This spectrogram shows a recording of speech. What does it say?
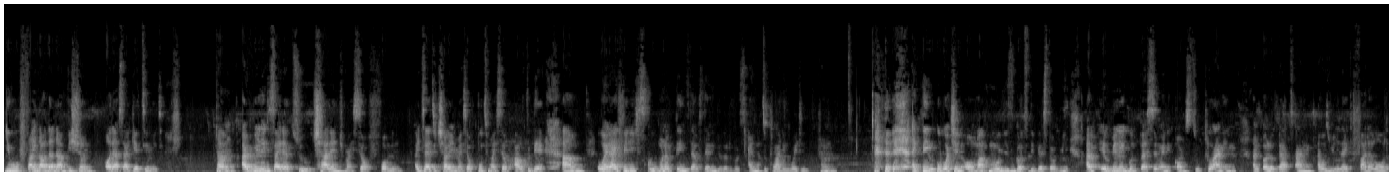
You will find out that that vision, others are getting it. Um, I really decided to challenge myself for me. I decided to challenge myself, put myself out there. Um, when I finished school, one of the things that I was telling the Lord was, I want to plan a wedding. Hmm. I think watching Hallmark movies got the best of me. I'm a really good person when it comes to planning and all of that. And I was really like, Father Lord,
